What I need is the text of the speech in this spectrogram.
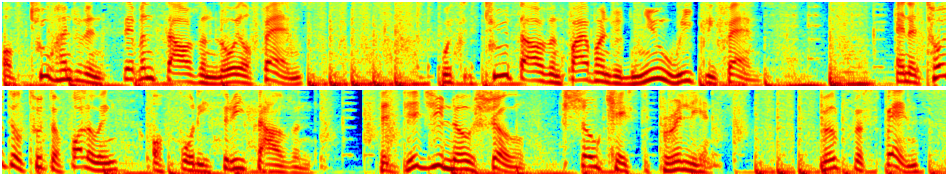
of 207,000 loyal fans with 2,500 new weekly fans and a total Twitter following of 43,000. The Did You Know show showcased brilliance, built suspense,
